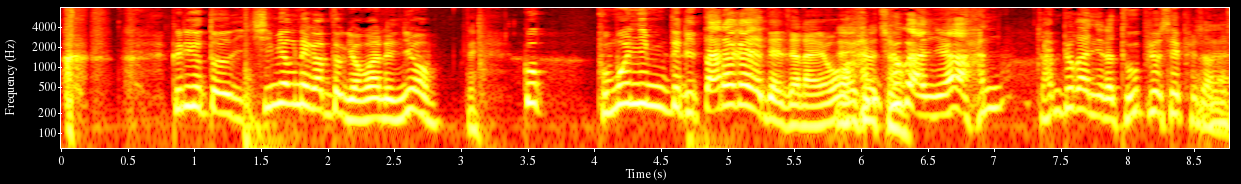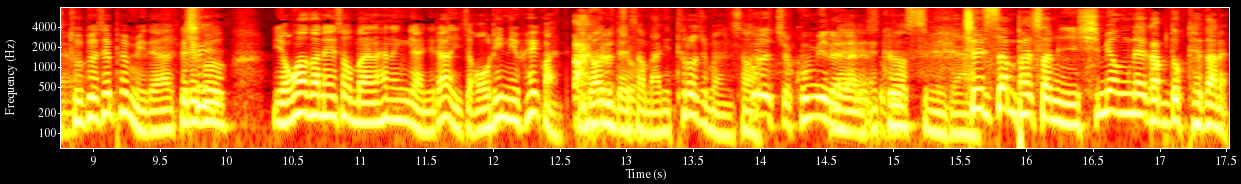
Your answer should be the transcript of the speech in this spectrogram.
그리고 또 심영래 감독 영화는요. 꼭 부모님들이 따라가야 되잖아요. 한 그렇죠. 표가 아니야. 한 한 표가 아니라 두 표, 세 표잖아요. 두 표, 세 표입니다. 그리고 칠... 영화관에서만 하는 게 아니라 이제 어린이 회관 아, 이런 아, 그렇죠. 데서 많이 틀어주면서 그렇죠. 국민회관에서. 네, 그렇습니다. 7383님 심영래 감독 대단해.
